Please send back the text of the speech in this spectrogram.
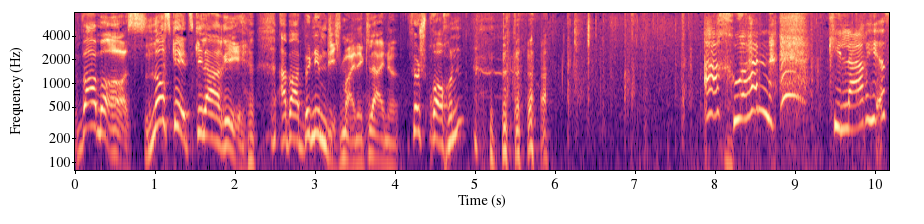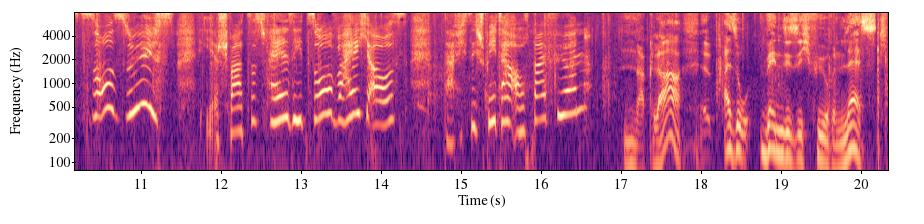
Vamos! Los geht's, Kilari! Aber benimm dich, meine Kleine. Versprochen? Juan, Kilari ist so süß. Ihr schwarzes Fell sieht so weich aus. Darf ich sie später auch mal führen? Na klar, äh, also wenn sie sich führen lässt.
